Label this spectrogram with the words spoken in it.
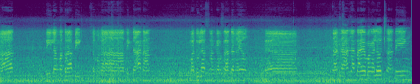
at di lang matraffic sa mga ating daanan, madulas ang kalsada ngayon. Kaya, dahan lang tayo mga lods sa ating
